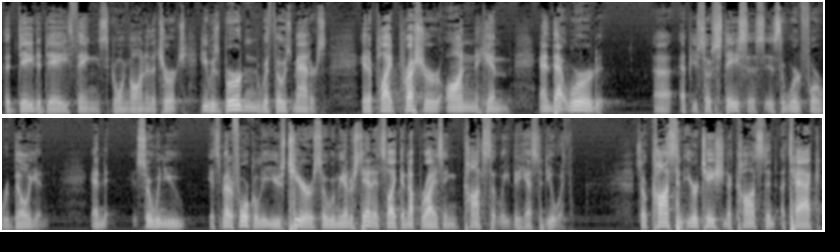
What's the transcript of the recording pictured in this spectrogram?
the day to day things going on in the church. He was burdened with those matters. It applied pressure on him. And that word, uh, episostasis, is the word for rebellion. And so when you, it's metaphorically used here, so when we understand it, it's like an uprising constantly that he has to deal with. So constant irritation, a constant attack,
